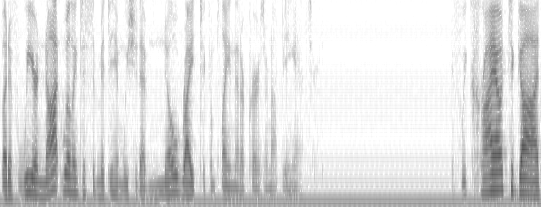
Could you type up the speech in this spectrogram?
but if we are not willing to submit to Him, we should have no right to complain that our prayers are not being answered. If we cry out to God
